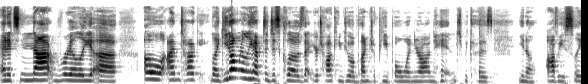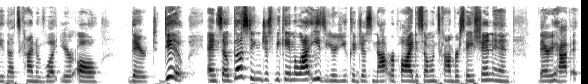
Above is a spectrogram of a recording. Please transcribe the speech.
And it's not really a, oh, I'm talking, like, you don't really have to disclose that you're talking to a bunch of people when you're on Hinge because, you know, obviously that's kind of what you're all there to do. And so ghosting just became a lot easier. You could just not reply to someone's conversation, and there you have it.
